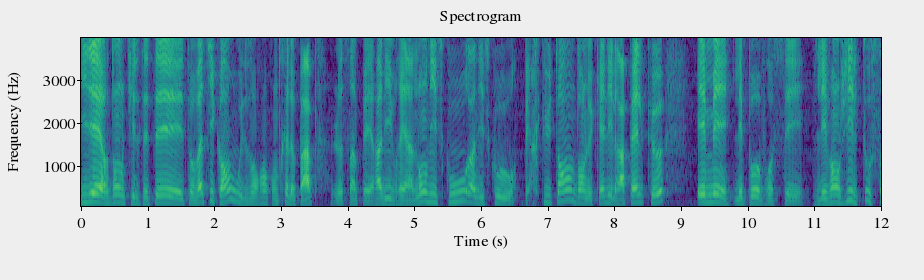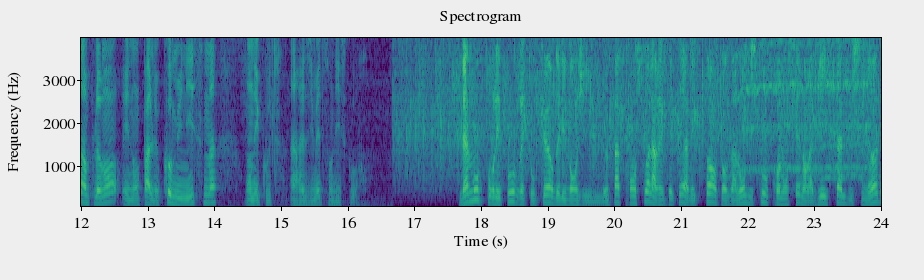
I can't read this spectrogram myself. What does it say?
Hier, donc, ils étaient au Vatican où ils ont rencontré le pape. Le Saint-Père a livré un long discours, un discours percutant dans lequel il rappelle que aimer les pauvres, c'est l'évangile tout simplement et non pas le communisme. On écoute un résumé de son discours. L'amour pour les pauvres est au cœur de l'Évangile. Le pape François l'a répété avec force dans un long discours prononcé dans la vieille salle du synode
